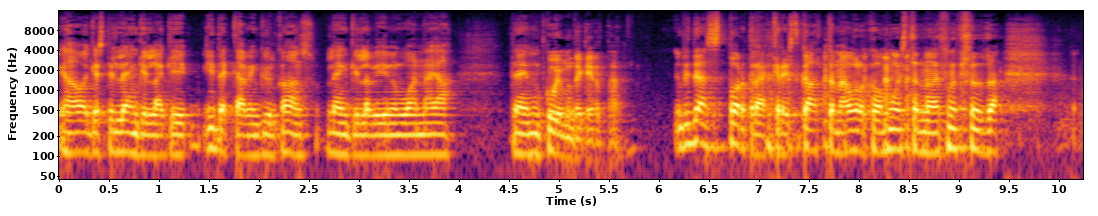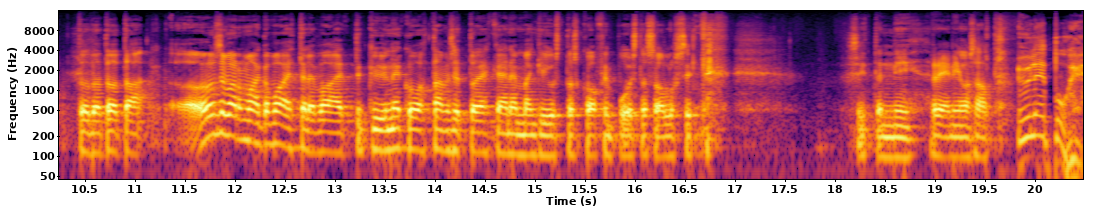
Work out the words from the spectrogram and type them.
ihan oikeasti lenkilläkin. Itse kävin kyllä kans lenkillä viime vuonna ja tein... Kuinka monta kertaa? No pitää Sportrackerista katsoa, mä ulkoa muistan noin, mutta tota, tota, tota, on se varmaan aika vaihtelevaa, että kyllä ne kohtaamiset on ehkä enemmänkin just tuossa Koffin puistossa ollut sitten, sitten niin reeni osalta. Yle Puhe.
